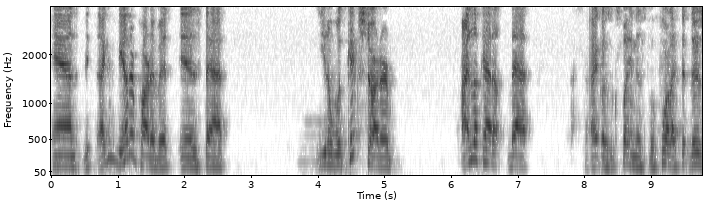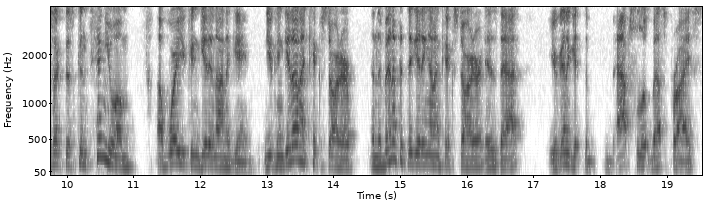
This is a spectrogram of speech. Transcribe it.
And the, I think the other part of it is that, you know, with Kickstarter, I look at it that I was explaining this before, like there's like this continuum of where you can get in on a game. You can get on a Kickstarter, and the benefit to getting on a Kickstarter is that you're going to get the absolute best price,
